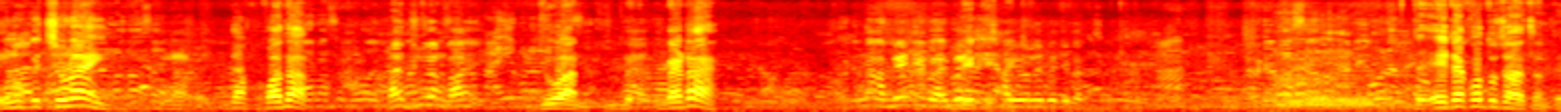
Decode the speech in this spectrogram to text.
কোন কিছু নাই? জুয়ান জোয়ান বেটা? তো এটা কত চাচ্ছেন তো?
